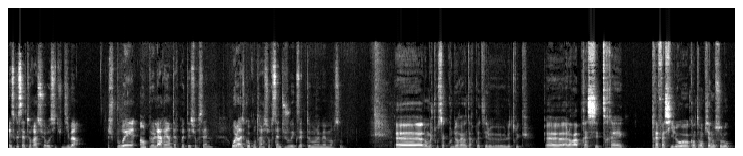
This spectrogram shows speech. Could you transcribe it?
Est-ce que ça te rassure aussi Tu te dis, bah, je pourrais un peu la réinterpréter sur scène Ou alors est-ce qu'au contraire, sur scène, tu joues exactement le même morceau? Euh, Non, moi je trouve ça cool de réinterpréter le, truc. Euh, alors après, c'est très, très facile quand tu es en piano solo.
